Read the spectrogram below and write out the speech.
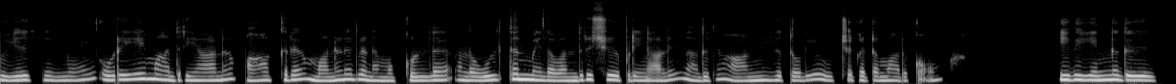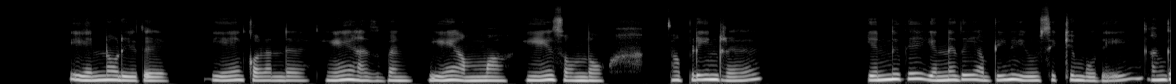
உயிர்களுமே ஒரே மாதிரியான பார்க்குற மனநிலை நமக்குள்ள அந்த உள்தன்மையில வந்துருச்சு அப்படின்னாலே, அதுதான் ஆன்மீகத்தோடைய உச்சகட்டமா இருக்கும். இது என்னது? என்னுடையது. ஏன் குழந்தை, என் ஹஸ்பண்ட், ஏன் அம்மா, ஏன் சொந்தம் அப்படின்ற என்னது என்னது அப்படின்னு யோசிக்கும்போதே, அங்க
